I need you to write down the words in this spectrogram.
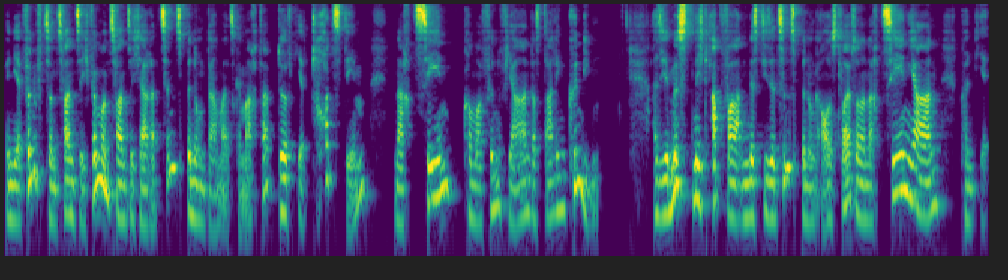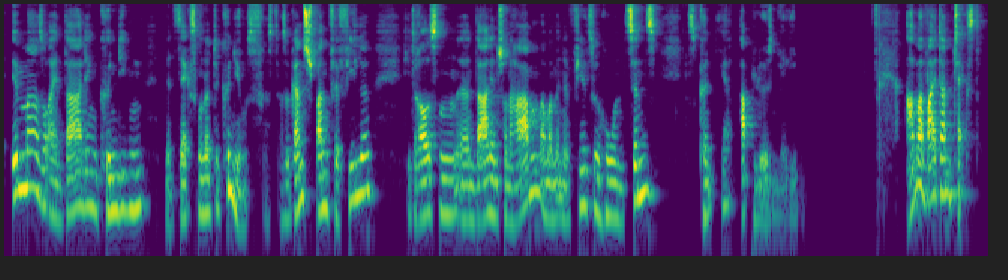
wenn ihr 15, 20, 25 Jahre Zinsbindung damals gemacht habt, dürft ihr trotzdem nach 10,5 Jahren das Darlehen kündigen. Also ihr müsst nicht abwarten, bis diese Zinsbindung ausläuft, sondern nach zehn Jahren könnt ihr immer so ein Darlehen kündigen mit sechs Monate Kündigungsfrist. Also ganz spannend für viele, die draußen äh, ein Darlehen schon haben, aber mit einem viel zu hohen Zins. Das könnt ihr ablösen, ihr Lieben. Aber weiter im Text.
